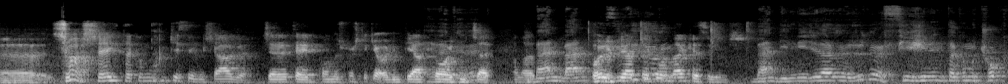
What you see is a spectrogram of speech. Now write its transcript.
Ee, şey takımdan kesilmiş abi. Jared Tate konuşmuştuk ya olimpiyatta evet, oynayacak evet. falan. Ben, ben Olimpiyat takımından kesilmiş. Ben dinleyicilerden özür diliyorum. Fiji'nin takımı çok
